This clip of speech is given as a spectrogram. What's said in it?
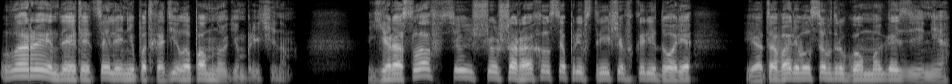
Лорен для этой цели не подходила по многим причинам. Ярослав все еще шарахался при встрече в коридоре и отоваривался в другом магазине,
